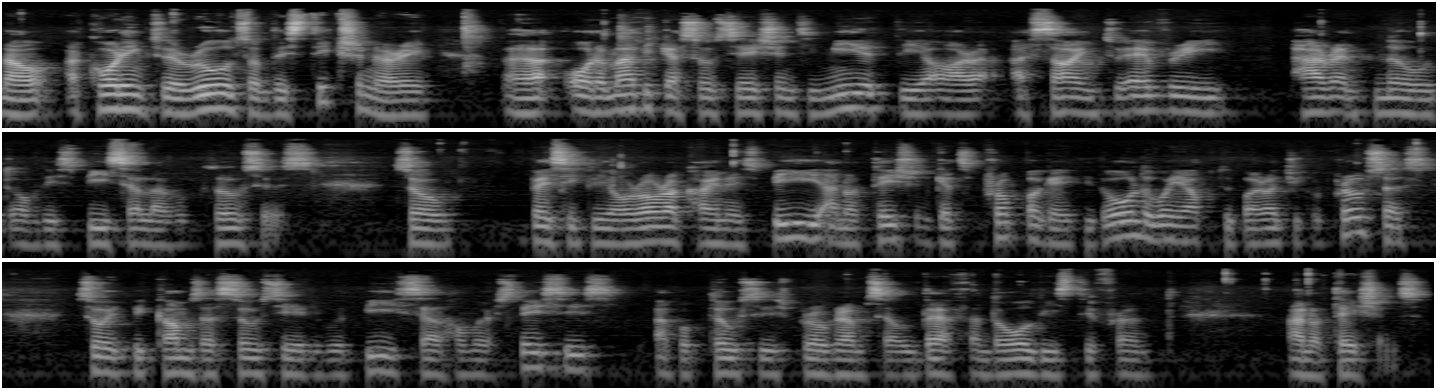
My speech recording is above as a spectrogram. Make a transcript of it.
Now, according to the rules of this dictionary, uh, automatic associations immediately are assigned to every parent node of this B cell apoptosis. So basically aurora kinase B annotation gets propagated all the way up to biological process, so it becomes associated with B cell homeostasis, apoptosis, programmed cell death, and all these different annotations.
